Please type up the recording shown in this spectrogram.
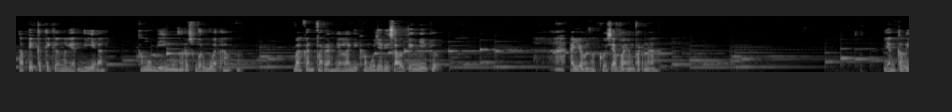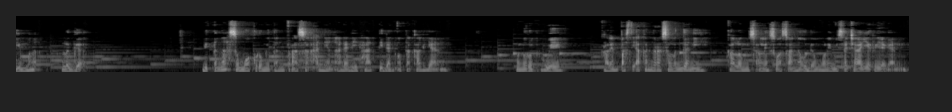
Tapi ketika ngelihat dia, kamu bingung harus berbuat apa. Bahkan parahnya lagi kamu jadi salting gitu. Ayo ngaku siapa yang pernah. Yang kelima, lega. Di tengah semua kerumitan perasaan yang ada di hati dan otak kalian, menurut gue, kalian pasti akan ngerasa lega nih kalau misalnya suasana udah mulai bisa cair ya kan.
